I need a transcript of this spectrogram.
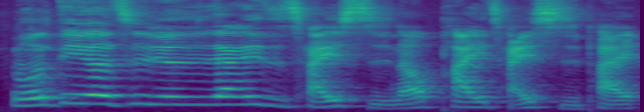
我们第二次就是这样一直踩死，然后拍踩死拍，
